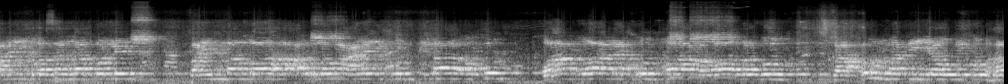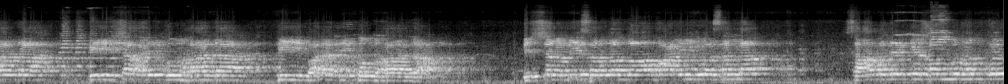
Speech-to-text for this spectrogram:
আলাইহি ওয়াসাল্লাম বললেন ফাইনাল্লাহা আররামা আলাইকুম দিমাআকুম ওয়া আমওয়ালাকুম ওয়া আরাদাকুম কাহুরমাতি ইয়াউমিকুম হাযা, ফি শাহরিকুম হাযা, ফি বালাদিকুম হাযা। বিশ্বনবী সাল্লাল্লাহু আলাইহি ওয়াসাল্লাম সাহাবাদেরকে সম্বোধন করে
